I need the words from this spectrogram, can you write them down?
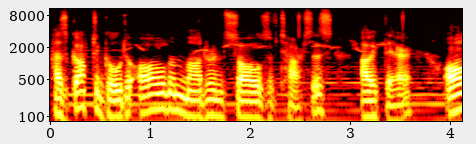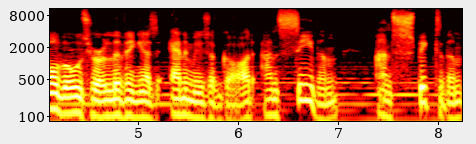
has got to go to all the modern Sauls of Tarsus out there, all those who are living as enemies of God, and see them and speak to them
